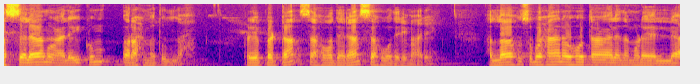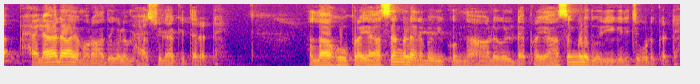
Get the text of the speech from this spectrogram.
അസ്സലാമു അലൈക്കും വറഹമത്തുല്ല പ്രിയപ്പെട്ട സഹോദര സഹോദരിമാരെ അള്ളാഹു സുബഹാനോഹു താല നമ്മുടെ എല്ലാ ഹലാലായ മുറാദുകളും ഹാസുലാക്കി തരട്ടെ. അള്ളാഹു പ്രയാസങ്ങൾ അനുഭവിക്കുന്ന ആളുകളുടെ പ്രയാസങ്ങൾ ദൂരീകരിച്ചു കൊടുക്കട്ടെ.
